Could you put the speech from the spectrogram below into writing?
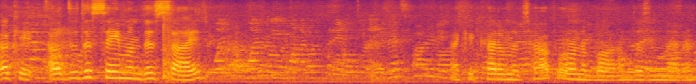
Okay, I'll do the same on this side. I could cut on the top or on the bottom, doesn't matter.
